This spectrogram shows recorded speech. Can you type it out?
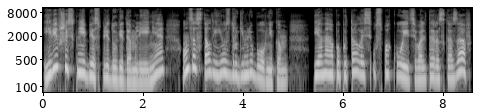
явившись к ней без предуведомления, он застал ее с другим любовником, и она попыталась успокоить Вольтера, сказав,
